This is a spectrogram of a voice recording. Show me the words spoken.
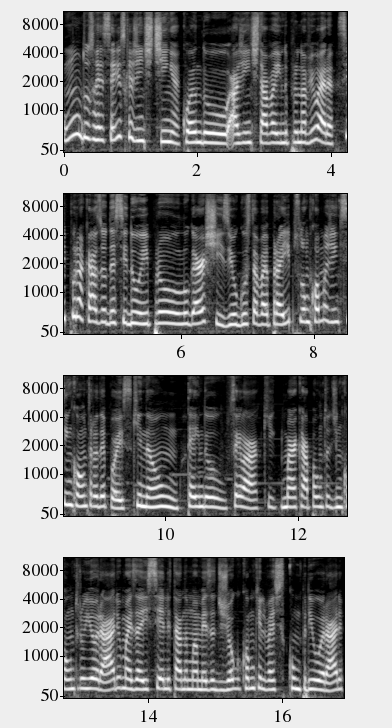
um dos receios que a gente tinha quando a gente tava indo pro navio era, se por acaso eu decido ir pro lugar X e o Gusta vai pra Y, como a gente se encontra depois? Que não tendo, sei lá, que marcar ponto de encontro e horário, mas aí se ele tá numa mesa de jogo, como que ele vai cumprir o horário?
